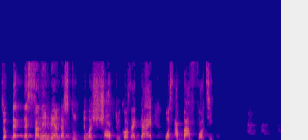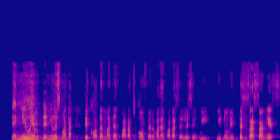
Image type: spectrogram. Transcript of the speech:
So the, the Sanhedrin understood. They were shocked because the guy was above 40. They knew him. They knew his mother. They called the mother and father to confirm. The mother and father said, Listen, we, we know him. This is our son, yes.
